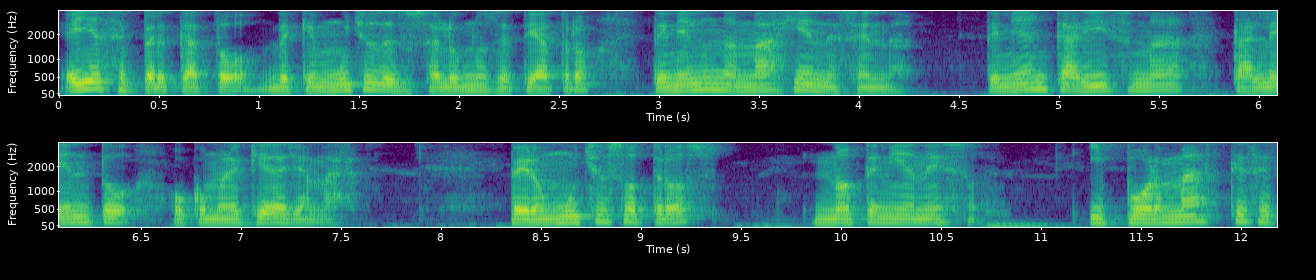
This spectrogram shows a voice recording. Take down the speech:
Ella se percató de que muchos de sus alumnos de teatro tenían una magia en escena, tenían carisma, talento o como le quieras llamar. Pero muchos otros no tenían eso. Y por más que se,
